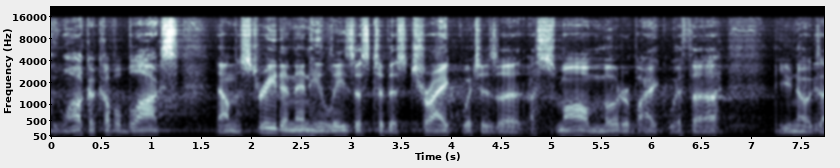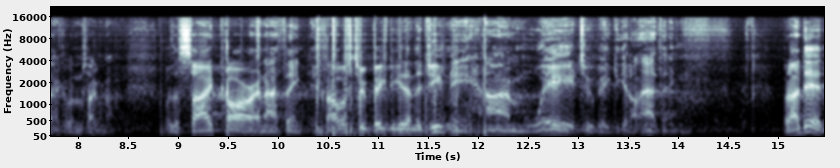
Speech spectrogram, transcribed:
we walk a couple blocks down the street, and then he leads us to this trike, which is a, a small motorbike with a, you know exactly what I'm talking about, with a sidecar. And I think if I was too big to get in the Jeepney, I'm way too big to get on that thing. But I did.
